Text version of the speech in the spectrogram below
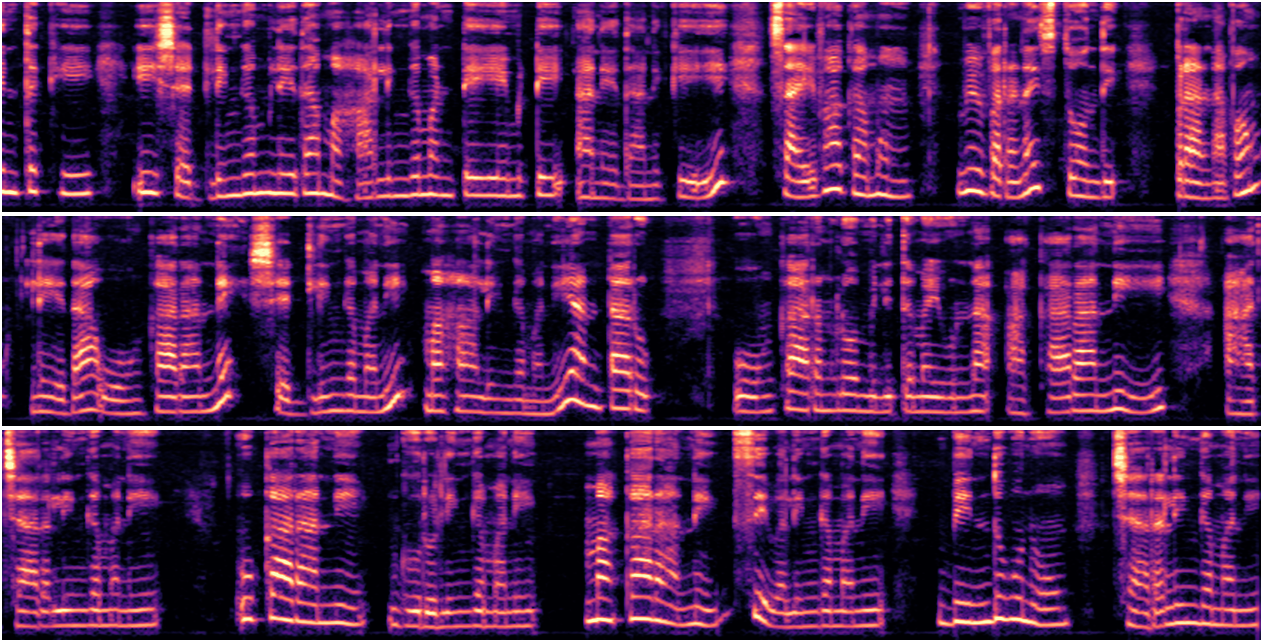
ఇంతకీ ఈ షడ్లింగం లేదా మహాలింగం అంటే ఏమిటి అనే దానికి శైవాగమం వివరణ ఇస్తోంది. ప్రణవం లేదా ఓంకారాన్ని షడ్లింగమని మహాలింగమని అంటారు. ఓంకారంలో మిళితమై ఉన్న ఆకారాన్ని ఆచారలింగమని ఉకారాన్ని గురులింగమని మకారాన్ని శివలింగమని బిందువును చరలింగమని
